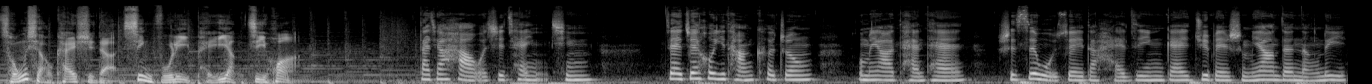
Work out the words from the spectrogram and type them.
《从小开始的幸福力培养计划》。大家好，我是蔡颖清。在最后一堂课中，我们要谈谈十四五岁的孩子应该具备什么样的能力，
